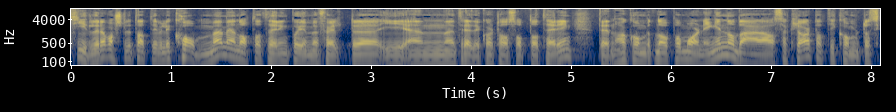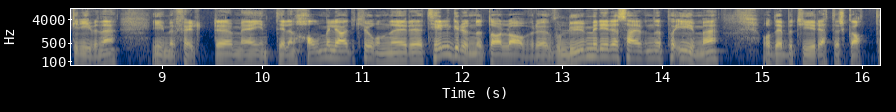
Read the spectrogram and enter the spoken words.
tidligere varslet at de ville komme med en oppdatering på Yme-feltet i en tredje kvartalsoppdatering. Den har kommet nå på morgenen, og det er altså klart at de kommer til å skrive ned Yme-feltet med inntil en halv milliard kroner til, grunnet da lavere volumer i reservene på Yme og Det betyr etter skatt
